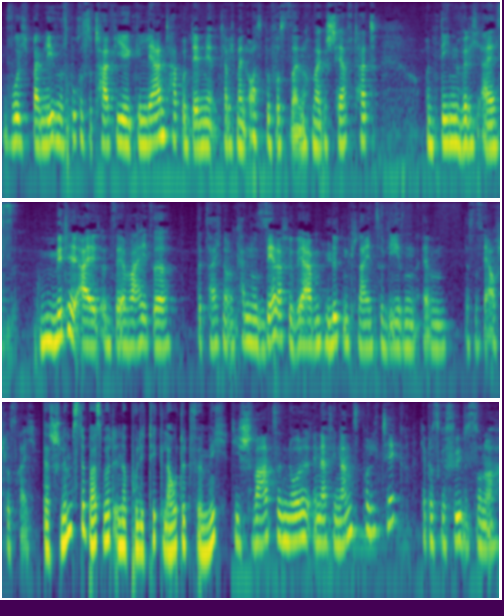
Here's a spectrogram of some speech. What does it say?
wo ich beim Lesen des Buches total viel gelernt habe und der mir, glaube ich, mein Ostbewusstsein nochmal geschärft hat. Und den würde ich als mittelalt und sehr weise bezeichnen und kann nur sehr dafür werben, Lütten klein zu lesen. Ähm, das ist sehr aufschlussreich. Das schlimmste Buzzword in der Politik lautet für mich die schwarze Null in der Finanzpolitik. Ich habe das Gefühl, das ist so eine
